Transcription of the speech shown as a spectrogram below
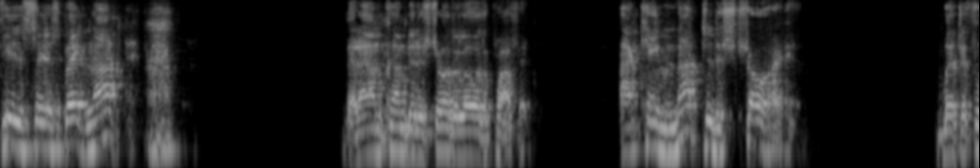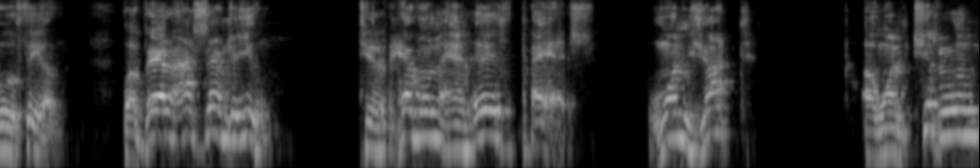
Jesus says, Think not that I am come to destroy the law of the prophet. I came not to destroy, but to fulfill. For verily I say unto you, till heaven and earth pass, one jot or one tittle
